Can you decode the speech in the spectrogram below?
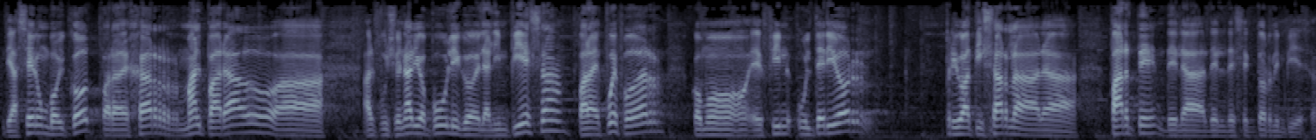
de hacer un boicot para dejar mal parado a al funcionario público de la limpieza para después poder, como eh, fin ulterior, privatizar la, parte de la, del, sector limpieza.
